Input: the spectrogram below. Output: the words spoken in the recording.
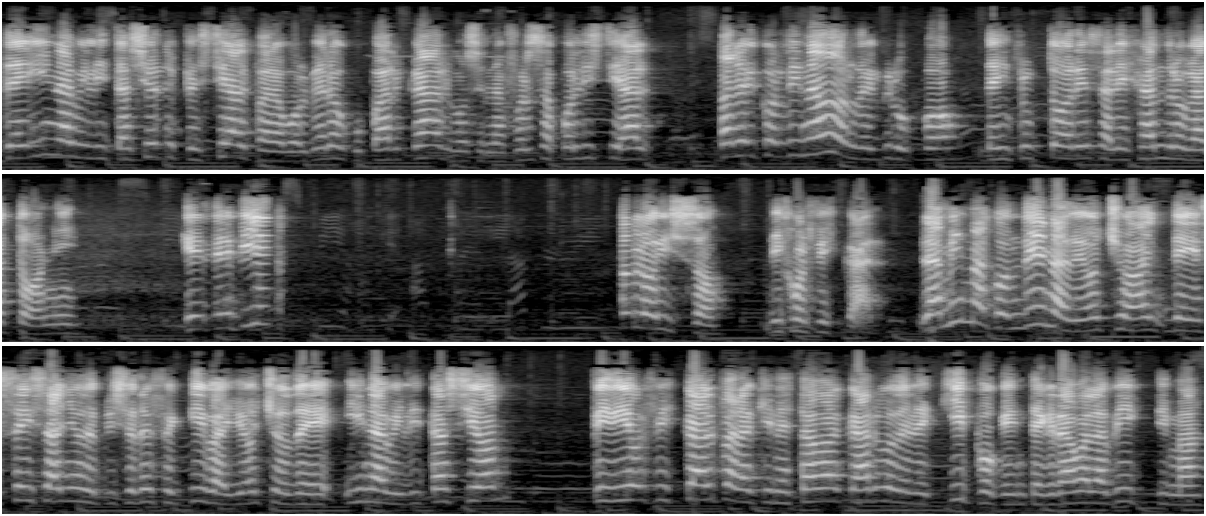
de inhabilitación especial para volver a ocupar cargos en la fuerza policial para el coordinador del grupo de instructores, Alejandro Gattoni, que debía... No lo hizo, dijo el fiscal. La misma condena de, ocho, de seis años de prisión efectiva y ocho de inhabilitación pidió el fiscal para quien estaba a cargo del equipo que integraba a la víctima,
